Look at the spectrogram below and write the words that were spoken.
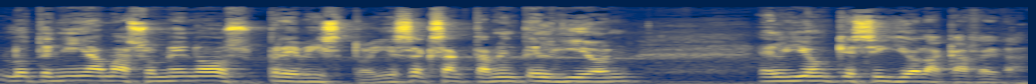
lo tenía más o menos previsto y es exactamente el guion, el guion que siguió la carrera.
